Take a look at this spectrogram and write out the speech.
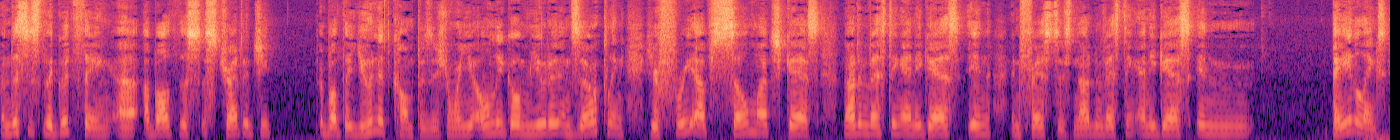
And this is the good thing uh, about this strategy about the unit composition. When you only go Muta and Zergling, you free up so much gas. Not investing any gas in Infestors, not investing any gas in Banelings,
